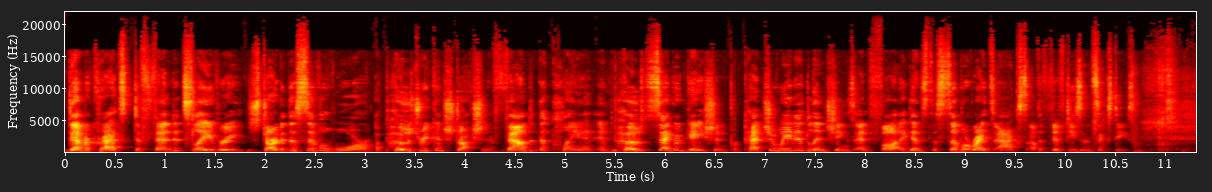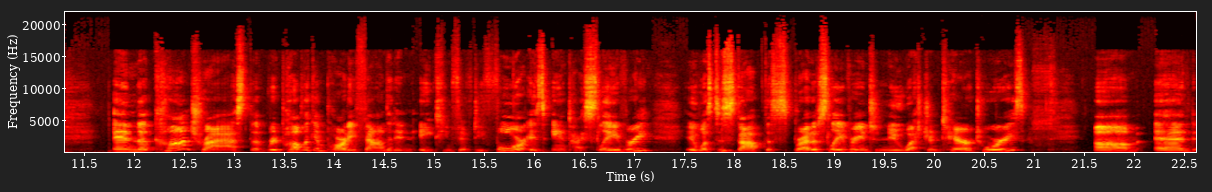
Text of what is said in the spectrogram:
Democrats defended slavery, started the Civil War, opposed Reconstruction, founded the Klan, imposed segregation, perpetuated lynchings, and fought against the Civil Rights Acts of the 50s and 60s. In the contrast, the Republican Party, founded in 1854, is anti slavery. It was to stop the spread of slavery into new Western territories. Um, and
